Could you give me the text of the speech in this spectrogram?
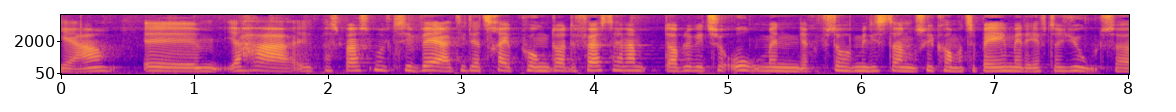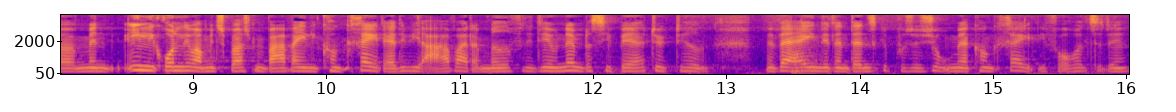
Ja, øh, jeg har et par spørgsmål til hver af de der tre punkter. Det første handler om WTO, men jeg kan forstå, at ministeren måske kommer tilbage med det efter jul. Så, men egentlig grundlæggende var mit spørgsmål bare, hvad egentlig konkret er det, vi arbejder med? Fordi det er jo nemt at sige bæredygtighed, men hvad er egentlig den danske position mere konkret i forhold til det?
